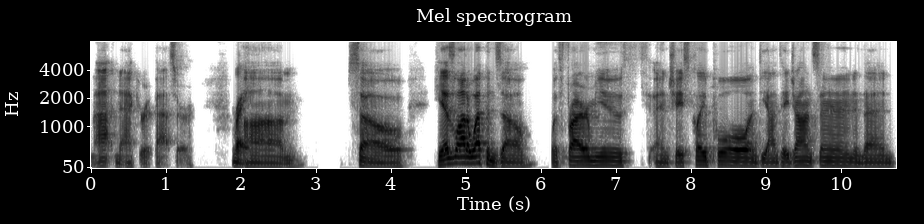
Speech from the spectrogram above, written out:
not an accurate passer. right. Um, so he has a lot of weapons though, with Freiermuth and Chase Claypool and Diontae Johnson, and then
